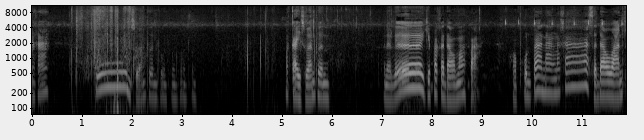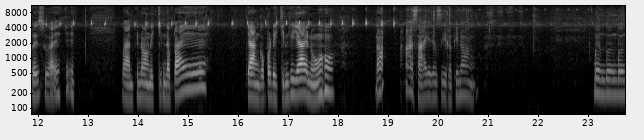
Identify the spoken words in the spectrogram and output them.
นะคะพูนสวนเพิ่นพูนพูนพูนพูนมาไก่สวนเพิ่นเพิ่นนเลยเก็บผักกระเดามาฝาก ขอบคุณป้านางนะคะสะเดาหวานสวยๆหวานพี่น้องได้กินเดาไปจ้างก็พอได้กินคือย่ายหนู เนาะมาสายกันจังสี่ละพี่น้อง เบิงเบิงเบิง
